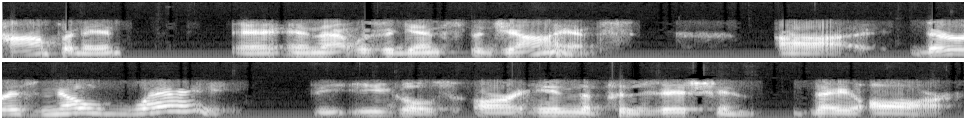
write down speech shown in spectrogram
competent, and, and that was against the Giants. Uh, there is no way the Eagles are in the position they are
